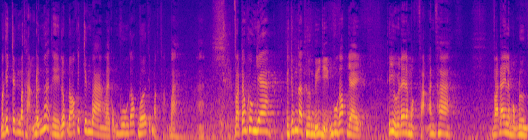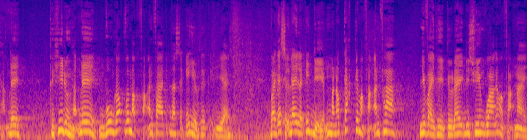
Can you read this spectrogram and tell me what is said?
mà cái chân mà thẳng đứng á, thì lúc đó cái chân bàn lại cũng vuông góc với cái mặt phẳng bàn à. và trong không gian thì chúng ta thường biểu diễn vuông góc vậy thí dụ đây là mặt phẳng alpha và đây là một đường thẳng D thì khi đường thẳng D vuông góc với mặt phẳng alpha chúng ta sẽ ký hiệu theo kiểu như vậy và giả sử đây là cái điểm mà nó cắt cái mặt phẳng alpha như vậy thì từ đây đi xuyên qua cái mặt phẳng này.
